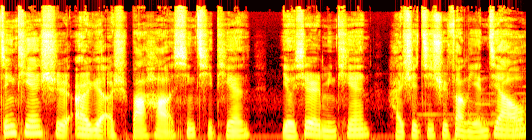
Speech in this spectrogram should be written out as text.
今天是二月二十八号，星期天。有些人明天还是继续放连假哦。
